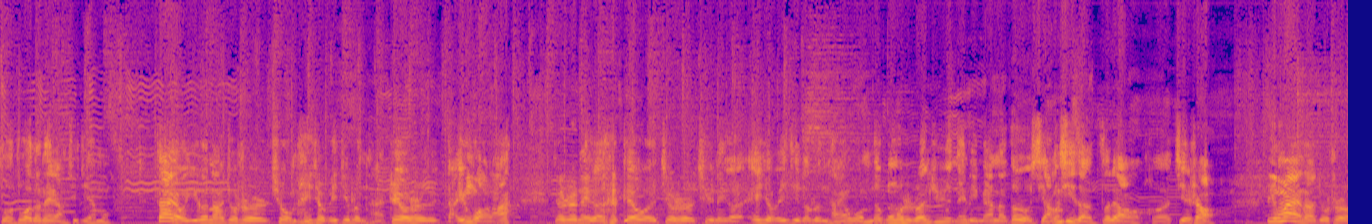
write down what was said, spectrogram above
所做的那两期节目，再有一个呢，就是去我们 A 九 VG 论坛，这又是打硬广了啊！就是那个 给我，就是去那个 A 九 VG 的论坛，我们的工作室专区，那里面呢都有详细的资料和介绍。另外呢，就是。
